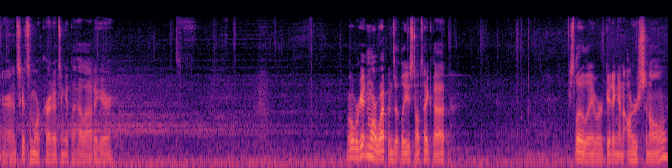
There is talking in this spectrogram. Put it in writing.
Alright, let's get some more credits and get the hell out of here. Well, we're getting more weapons at least. I'll take that. Slowly, we're getting an arsenal.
